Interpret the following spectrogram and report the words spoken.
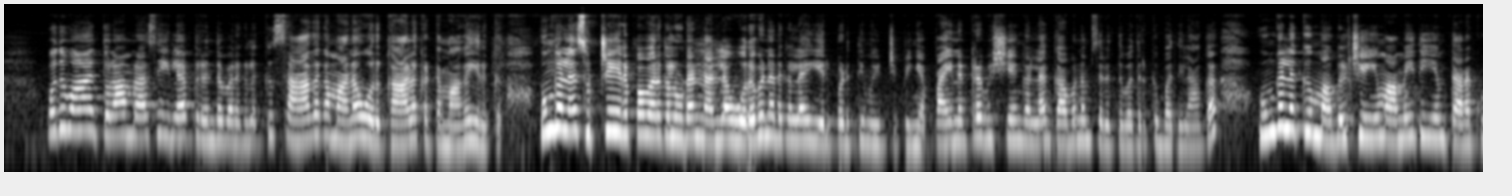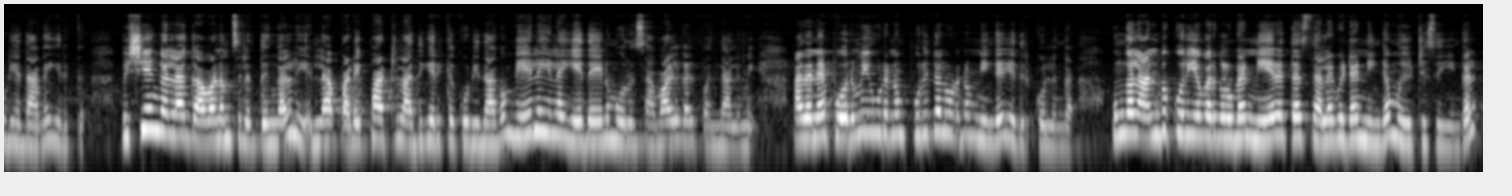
பொதுவாக துலாம் ராசியில் பிறந்தவர்களுக்கு சாதகமான ஒரு காலகட்டமாக இருக்குது உங்களை சுற்றி இருப்பவர்களுடன் நல்ல உறவினர்களை ஏற்படுத்தி முயற்சிப்பீங்க. பயனற்ற விஷயங்களில் கவனம் செலுத்துவதற்கு பதிலாக உங்களுக்கு மகிழ்ச்சியையும் அமைதியும் தரக்கூடியதாக இருக்குது விஷயங்களில் கவனம் செலுத்துங்கள். எல்லா படைப்பாற்றல் அதிகரிக்கக்கூடியதாகவும் வேலையில் ஏதேனும் ஒரு சவால்கள் வந்தாலுமே அதனை பொறுமையுடனும் புரிதலுடனும் நீங்கள் எதிர்கொள்ளுங்கள் உங்கள் அன்புக்குரியவர்களுடன் நேரத்தை செலவிட நீங்கள் முயற்சி செய்யுங்கள்.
